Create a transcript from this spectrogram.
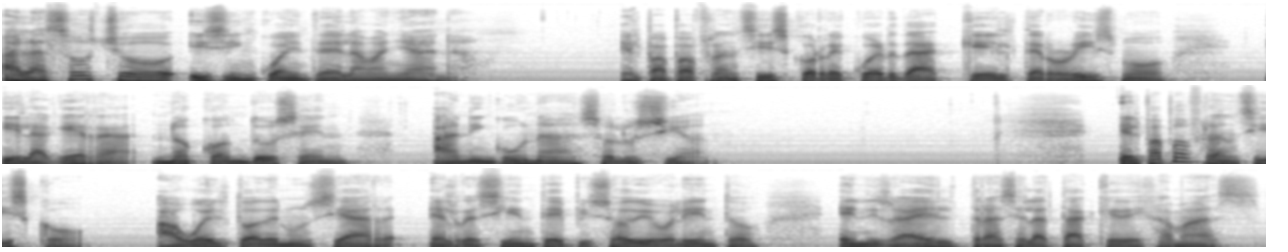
A las 8 y 50 de la mañana, el Papa Francisco recuerda que el terrorismo y la guerra no conducen a ninguna solución. El Papa Francisco ha vuelto a denunciar el reciente episodio violento en Israel tras el ataque de Hamas.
